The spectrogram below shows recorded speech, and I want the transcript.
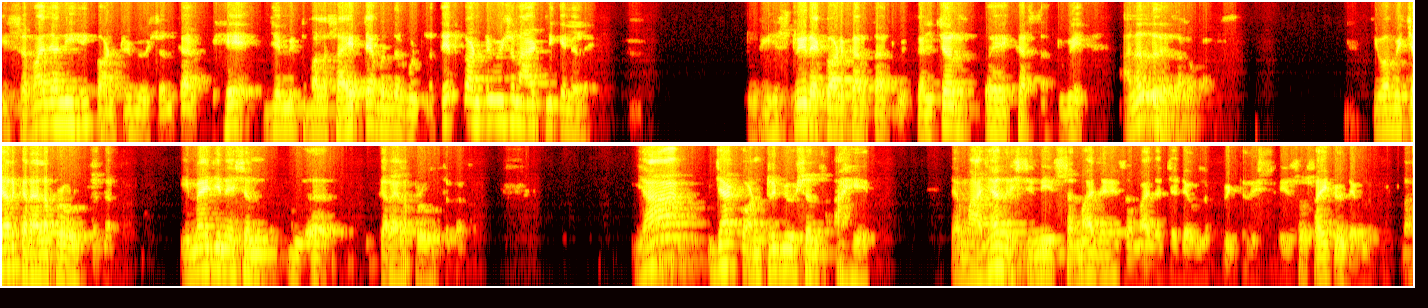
की समाजाने हे कॉन्ट्रीब्युशन कारण हे जे मी तुम्हाला साहित्याबद्दल म्हटलं तेच कॉन्ट्रीब्युशन आर्टनी केलेलं आहे. तुम्ही हिस्ट्री रेकॉर्ड करता तुम्ही कल्चर हे करता तुम्ही आनंद देता लोकांना. किंवा विचार करायला प्रवृत्त करता इमॅजिनेशन करायला प्रवृत्त करता या ज्या कॉन्ट्रीब्युशन्स आहेत त्या माझ्या दृष्टीने समाज आणि समाजाच्या डेव्हलपमेंट दृष्टीने सोसायटी डेव्हलपमेंटला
